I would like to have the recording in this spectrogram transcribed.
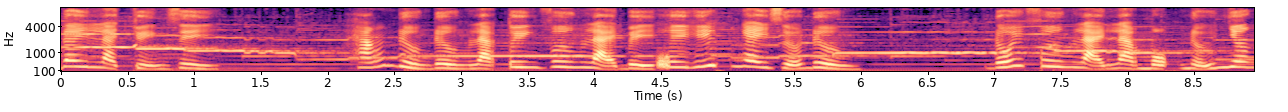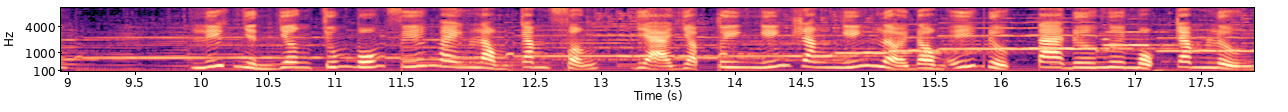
Đây là chuyện gì? Hắn đường đường là tuyên vương lại bị uy hiếp ngay giữa đường. Đối phương lại là một nữ nhân. Liếc nhìn dân chúng bốn phía mang lòng căm phẫn Dạ dập tuyên nghiến răng nghiến lợi đồng ý được Ta đưa ngươi một trăm lượng.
